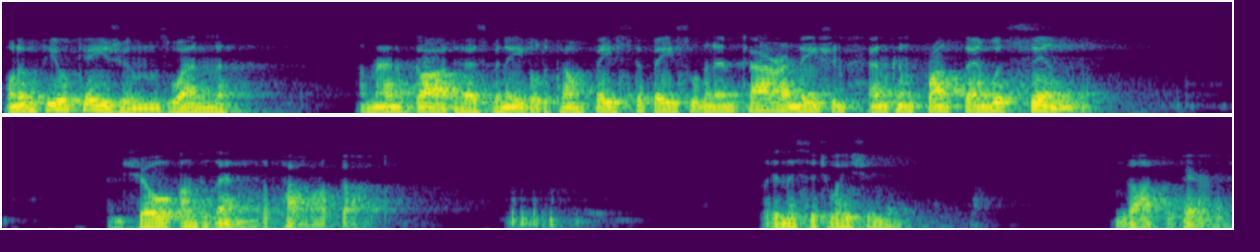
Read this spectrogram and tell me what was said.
One of the few occasions when a man of God has been able to come face to face with an entire nation and confront them with sin and show unto them the power of God. But in this situation, God prepares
